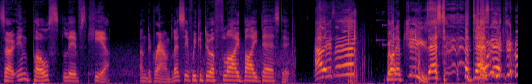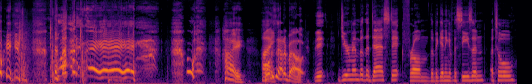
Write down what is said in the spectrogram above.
So, Impulse lives here, underground. Let's see if we could do a fly-by dare stick. Alex! Got him. Jeez. Dare, st- dare What are you doing? what? Hey, hey, hey, hey. Hi. Hi. What was that about? The- do you remember the dare stick from the beginning of the season at all?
